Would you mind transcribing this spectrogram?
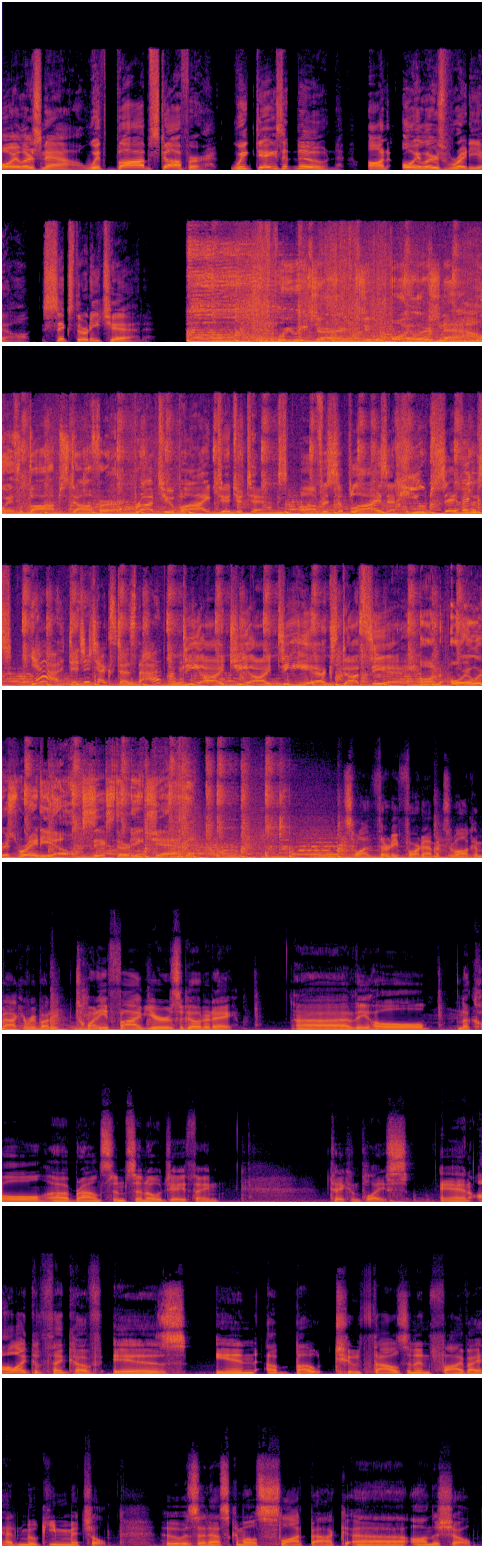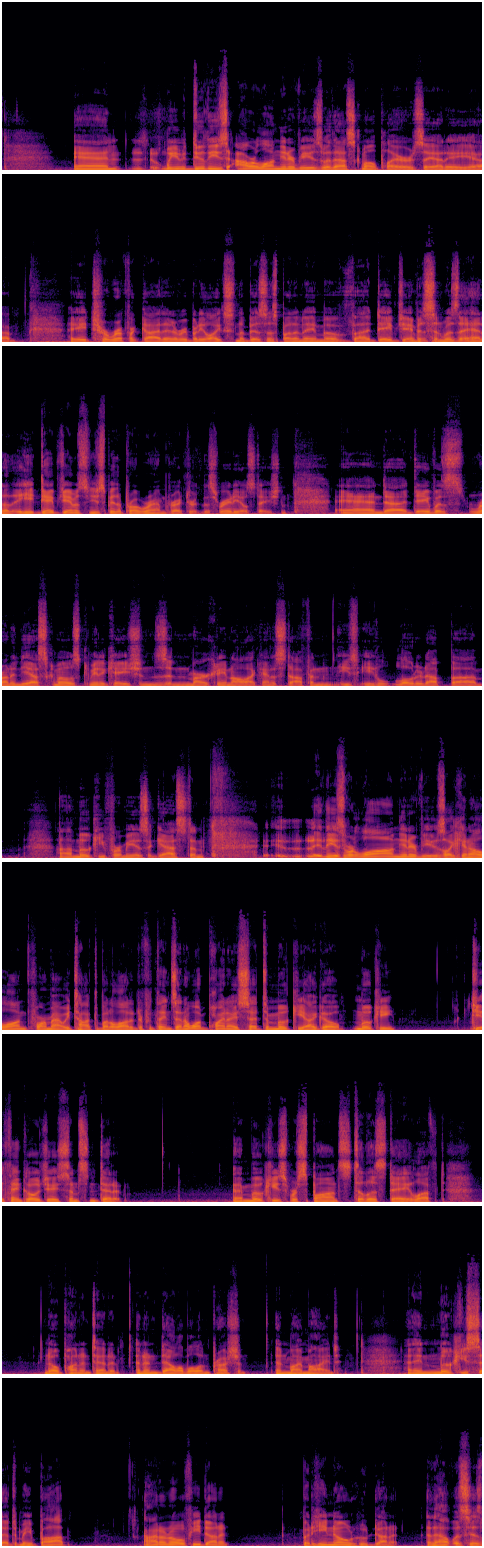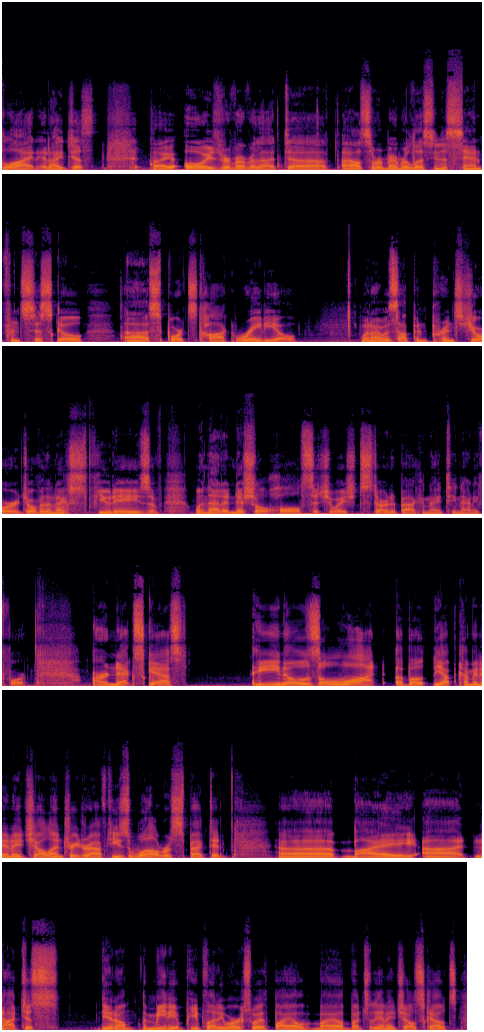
Oilers Now with Bob Stauffer. Weekdays at noon on Oilers Radio, 630 CHED. We return to Oilers Now with Bob Stauffer. Brought to you by Digitex. Office supplies at huge savings? Yeah, Digitex does that. D I G I T E X dot C A on Oilers Radio, 630 CHED. It's 134 in Edmonton. Welcome back, everybody. 25 years ago today, uh, the whole Nicole uh, Brown Simpson OJ thing taking place. And all I could think of is in about 2005, I had Mookie Mitchell, who was an Eskimo slotback, uh, on the show. And we would do these hour-long interviews with Eskimo players. They had a uh, a terrific guy that everybody likes in the business by the name of uh, Dave Jameson was the head of the, he, Dave Jameson used to be the program director at this radio station, and uh, Dave was running the Eskimos communications and marketing and all that kind of stuff. And he's he loaded up. Uh, uh, Mookie for me as a guest, and these were long interviews, like you know, long format. We talked about a lot of different things, and at one point, I said to Mookie, "I go, Mookie, do you think O.J. Simpson did it?" And Mookie's response to this day left, no pun intended, an indelible impression in my mind. And Mookie said to me, Bob, I don't know if he done it, but he know who done it. And that was his line. And I just, I always remember that. Uh, I also remember listening to San Francisco uh, Sports Talk Radio when I was up in Prince George over the next few days of when that initial whole situation started back in 1994. Our next guest he knows a lot about the upcoming NHL entry draft. He's well respected uh, by uh, not just you know the media people that he works with, by a by a bunch of the NHL scouts.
